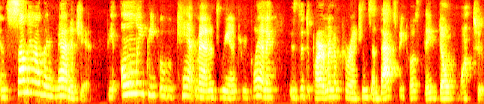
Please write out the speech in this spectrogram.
and somehow they manage it. The only people who can't manage reentry planning is the Department of Corrections, and that's because they don't want to.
